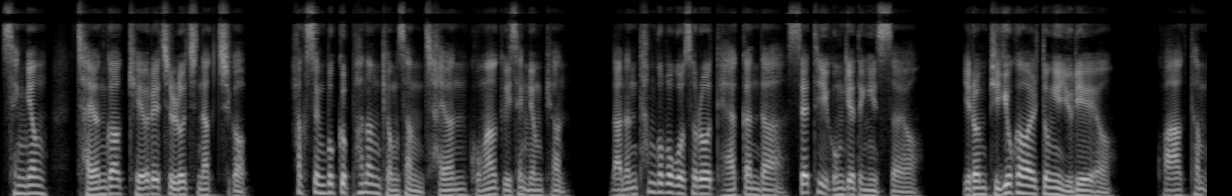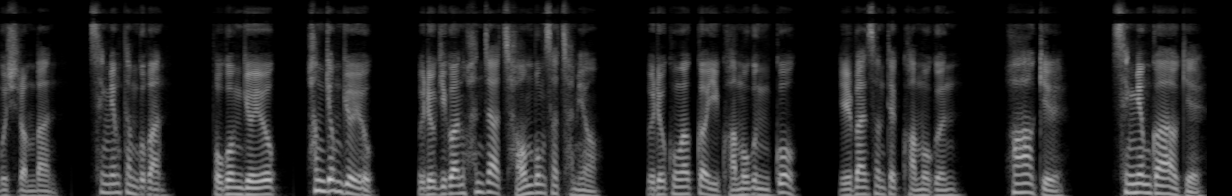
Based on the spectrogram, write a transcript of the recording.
생명, 자연과학 계열의 진로 진학 직업, 학생부 끝판왕 경상 자연 공학 의생명편, 나는 탐구보고서로 대학 간다 세트 이공개 등이 있어요. 이런 비교과 활동이 유리해요. 과학탐구 실험반, 생명탐구반, 보건교육, 환경교육, 의료기관 환자 자원봉사 참여, 의료공학과 이 과목은 꼭, 일반 선택 과목은 화학일, 생명과학일,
